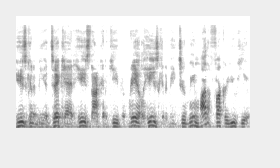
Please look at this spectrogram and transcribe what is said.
he's going to be a dickhead. He's not going to keep it real. He's going to be too mean. Why the fuck are you here?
